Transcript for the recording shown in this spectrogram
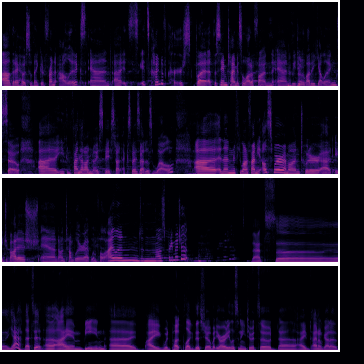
uh, that I host with my good friend Alex, and uh, it's it's kind of cursed, but at the same time, it's a lot of fun, and we do a lot of yelling. So uh, you can find that on noisespace.xyz as well. And then if you want to find me elsewhere, I'm on Twitter at Age of Oddish and on Tumblr at Windfall Island, and that's pretty much it. That's uh yeah, that's it. Uh, I am Bean. Uh, I would pu- plug this show, but you're already listening to it, so uh, I I don't gotta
